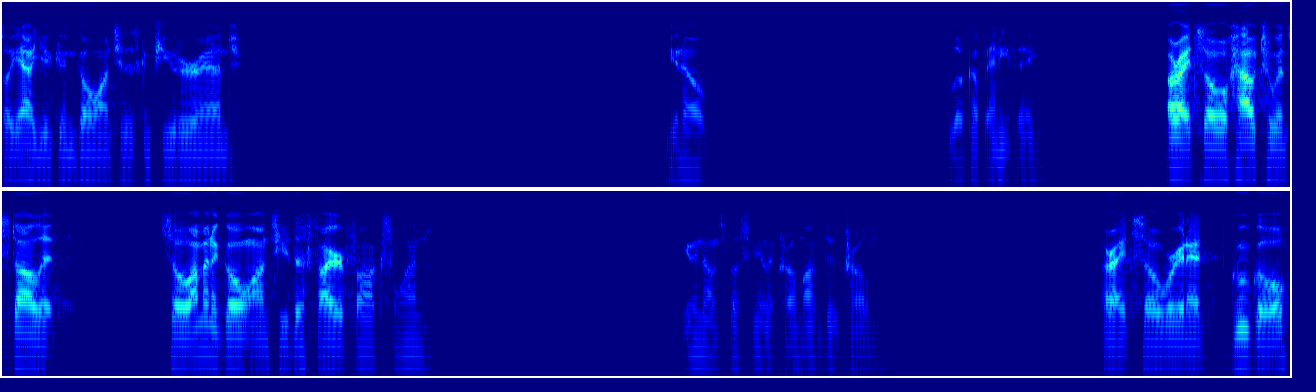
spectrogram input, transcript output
So yeah, you can go onto this computer and you know look up anything. Alright, so how to install it. So I'm going to go onto the Firefox one. Even though I'm supposed to be on the Chrome, I'll do Chrome. Alright, so we're going to Google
